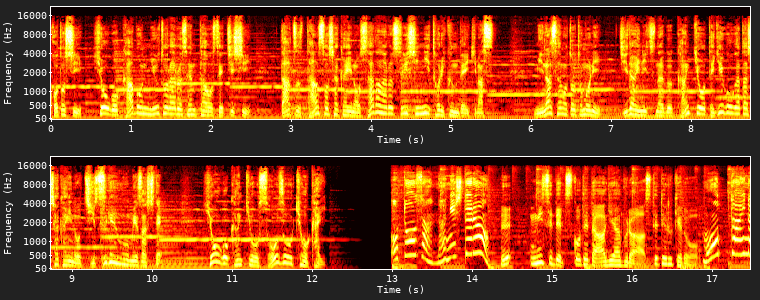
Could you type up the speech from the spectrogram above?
今年兵庫カーボンニュートラルセンターを設置し脱炭素社会のさらなる推進に取り組んでいきます。皆様と共に時代につなぐ環境適合型社会の実現を目指して兵庫環境創造協会お父さん何してるん？え店で使ってた揚げ油捨ててるけど。もったいな。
